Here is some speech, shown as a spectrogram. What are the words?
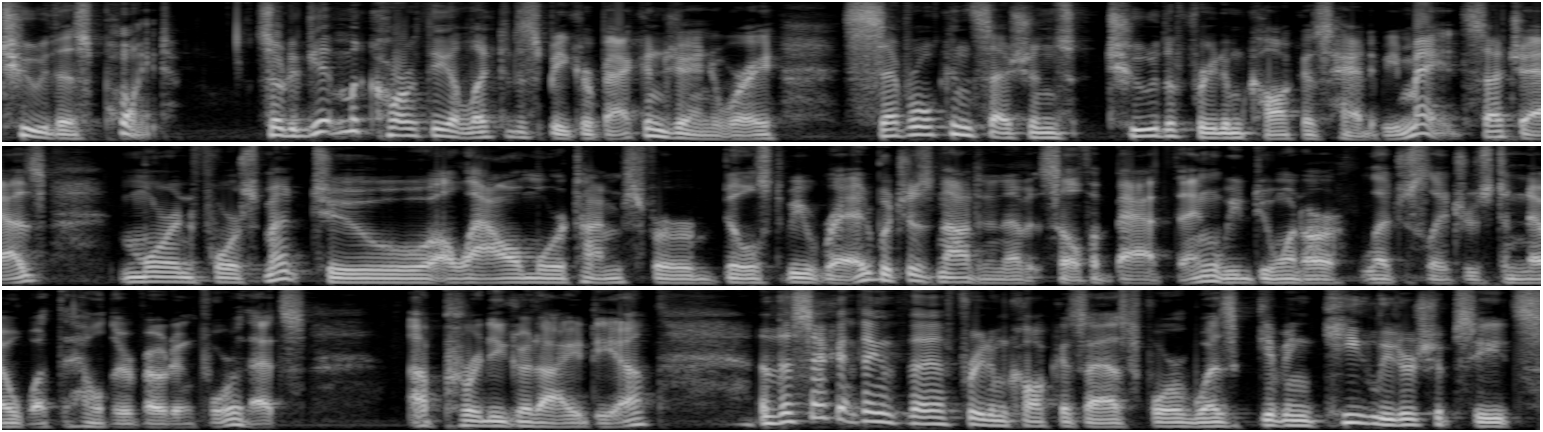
to this point. So, to get McCarthy elected as Speaker back in January, several concessions to the Freedom Caucus had to be made, such as more enforcement to allow more times for bills to be read, which is not in and of itself a bad thing. We do want our legislatures to know what the hell they're voting for. That's a pretty good idea. The second thing the Freedom Caucus asked for was giving key leadership seats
